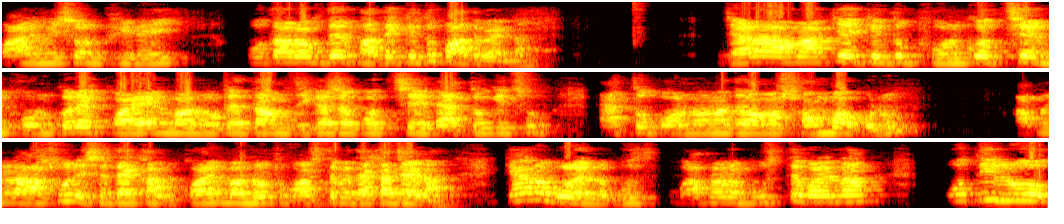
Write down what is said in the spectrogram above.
পারমিশন ফি নেই। প্রতারকদের ফাঁদে কিন্তু পা দেবেন না। যারা আমাকে কিন্তু ফোন করছেন ফোন করে কয়েন বা নোটের দাম জিজ্ঞাসা করছেন এত কিছু এত বর্ণনা দেওয়া আমার সম্ভব বলুন। আপনারা আসুন এসে দেখান। কয়েন বা নোট হোয়াটসঅ্যাপে দেখা যায় না। কেন বলেন আপনারা বুঝতে পারেন না? প্রতি লোক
